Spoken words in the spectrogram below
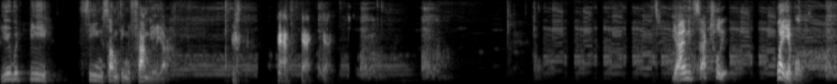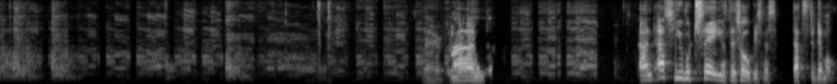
you would be seeing something familiar. yeah, and it's actually playable. There. And, and as you would say in the show business, that's the demo.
